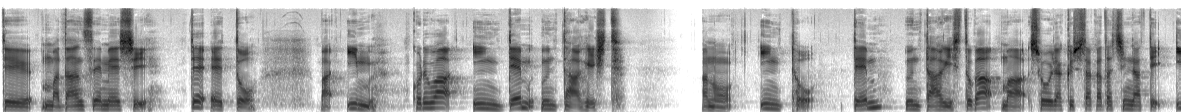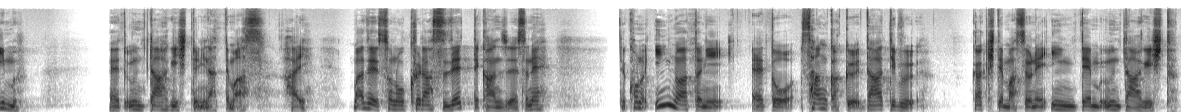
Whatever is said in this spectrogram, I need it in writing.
ていう、まあ、男性名詞で、えっと、まあ、イム。これは、インデムウンターギスト。あの、 in と dem Unterricht が、まあ、省略した形になって、 im。えっと、 Unterricht になってます。はい。まあ、で、そのクラスでって感じですね。で、この in の後に、えっと、三格、Dativ が来てますよね。 in、dem、Unterricht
